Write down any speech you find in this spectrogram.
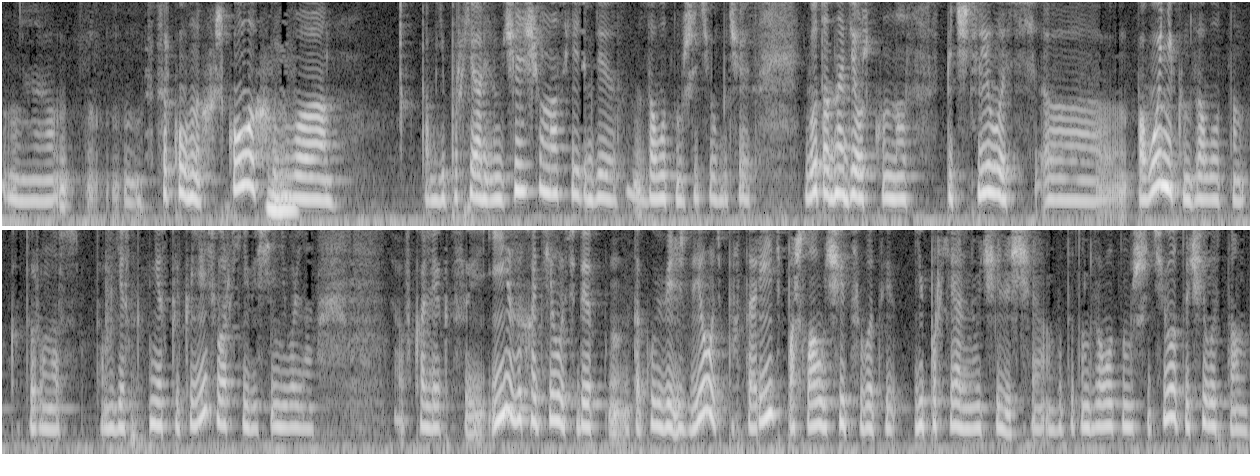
в церковных школах, mm в там епархиальное училище у нас есть, где золотному шитью обучают. И вот одна девушка у нас впечатлилась э, повойником золотным, который у нас там есть, несколько есть в архиве Синевольна. в коллекции. И захотела себе такую вещь сделать, повторить. Пошла учиться в это епархиальное училище. Вот этому золотому шитью отучилась там,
